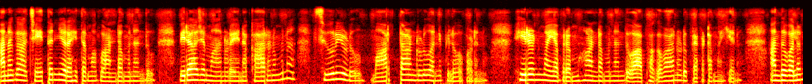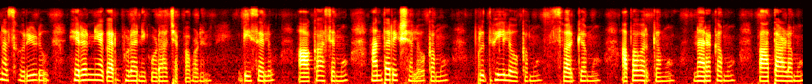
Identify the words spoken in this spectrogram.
అనగా చైతన్యరహితమగు అండమునందు విరాజమానుడైన కారణమున సూర్యుడు మార్తాండు అని పిలువబడును. హిరణ్మయ బ్రహ్మాండమునందు ఆ భగవానుడు ప్రకటమయ్యను. అందువలన సూర్యుడు హిరణ్య గర్భుడని కూడా చెప్పబడును. దిశలు ఆకాశము అంతరిక్షలోకము పృథ్వీలోకము స్వర్గము అపవర్గము నరకము పాతాళము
